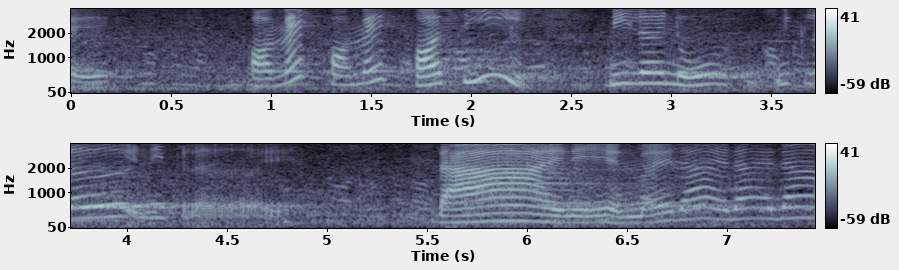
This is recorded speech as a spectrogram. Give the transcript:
ย พอไหมพอไหมพอสิ นี่เลยหนู นี่เลยนี่ไปเลย ได้ นี่เห็นไหมได้ได้ได้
